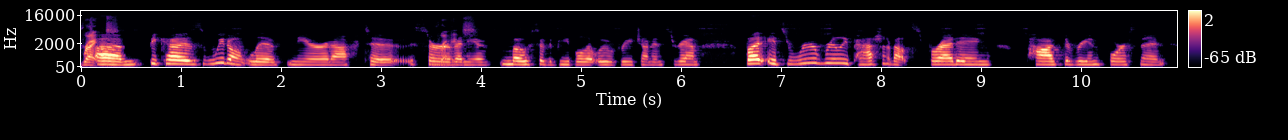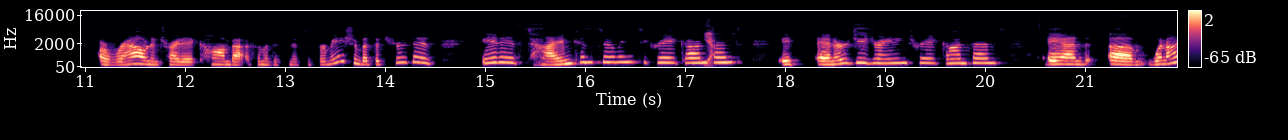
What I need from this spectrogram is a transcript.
right. Um, because we don't live near enough to serve right. any of most of the people that we would reach on Instagram. But it's we're really passionate about spreading positive reinforcement around and try to combat some of this misinformation. But the truth is, it is time consuming to create content. Yeah. It's energy draining to create content. Yeah. And um, when I'm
